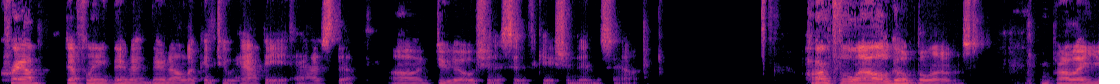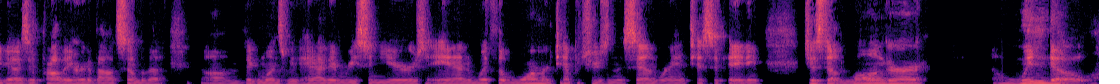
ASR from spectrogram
Crab, definitely, they're not, they're not looking too happy as the uh, due to ocean acidification in the Sound. Harmful algal blooms. And Probably you guys have probably heard about some of the um, big ones we've had in recent years. And with the warmer temperatures in the Sound, we're anticipating just a longer window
